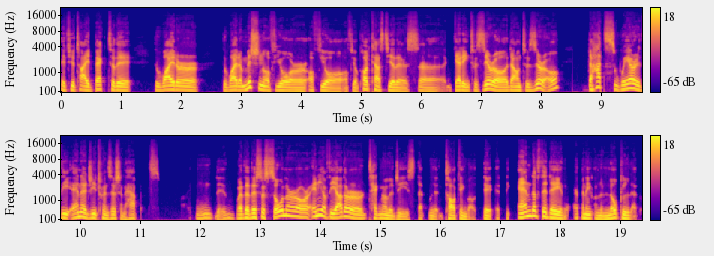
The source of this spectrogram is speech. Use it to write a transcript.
if you tie it back to the the wider the wider mission of your of your of your podcast here there's uh, getting to zero down to zero. That's where the energy transition happens. Whether this is solar or any of the other technologies that we're talking about they, at the end of the day they're happening on a local level.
